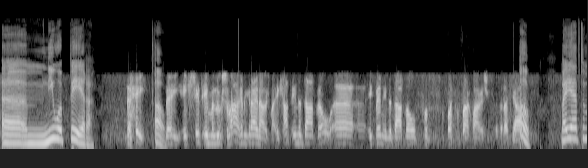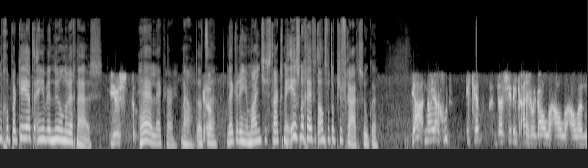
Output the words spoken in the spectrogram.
ehm, nieuwe peren. Nee, Oh. nee, ik zit in mijn luxe wagen in Rijnhuis. Maar ik had inderdaad wel, eh, eh, ik ben inderdaad wel. Dat, ja, Oh, maar je hebt hem geparkeerd en je bent nu onderweg naar huis. juist. Hé, lekker. Nou, dat, Ja. eh, lekker in je mandje straks. Maar eerst nog even het antwoord op je vraag zoeken. Ja, nou ja, goed. Ik heb, daar zit ik eigenlijk al, al, al een,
